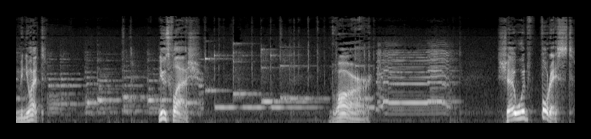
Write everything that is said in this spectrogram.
Minuet, Newsflash, Noir, Sherwood Forest,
